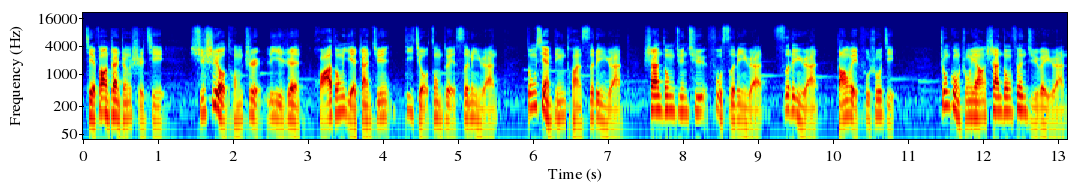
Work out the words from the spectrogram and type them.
解放战争时期，徐世友同志历任华东野战军第九纵队司令员、东线兵团司令员、山东军区副司令员、司令员、党委副书记、中共中央山东分局委员。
